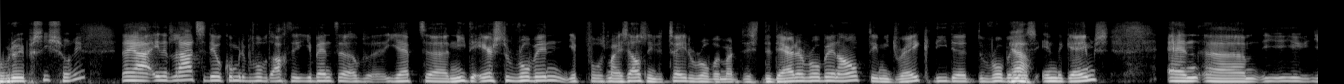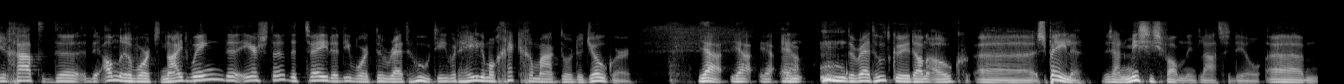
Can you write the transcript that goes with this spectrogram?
Hoe bedoel je precies, sorry? Nou ja, in het laatste deel kom je er bijvoorbeeld achter. Je, bent, uh, je hebt uh, niet de eerste Robin. Je hebt volgens mij zelfs niet de tweede Robin. Maar het is de derde Robin al. Timmy Drake, die de, de Robin ja. is in de games. En um, je, je gaat de, de andere wordt Nightwing, de eerste. De tweede, die wordt de Red Hood. Die wordt helemaal gek gemaakt door de Joker. Ja, ja, ja. En ja. de Red Hood kun je dan ook uh, spelen. Er zijn missies van in het laatste deel. Um,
